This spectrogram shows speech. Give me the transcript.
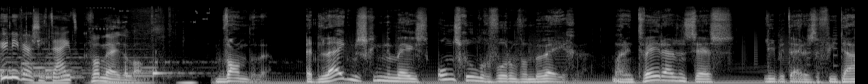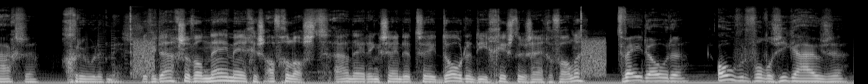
Universiteit van Nederland. Wandelen. Het lijkt misschien de meest onschuldige vorm van bewegen. Maar in 2006 liep het tijdens de Vierdaagse gruwelijk mis. De Vierdaagse van Nijmegen is afgelast. Aanleiding zijn de twee doden die gisteren zijn gevallen. Twee doden, overvolle ziekenhuizen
